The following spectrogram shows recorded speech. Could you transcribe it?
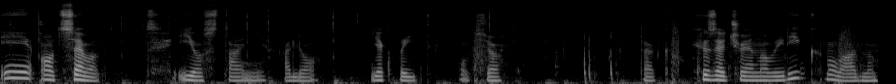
І оце от. І останнє. Алло. Як вийти? О, все. Так. Хз, що я новий рік. Ну ладно.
